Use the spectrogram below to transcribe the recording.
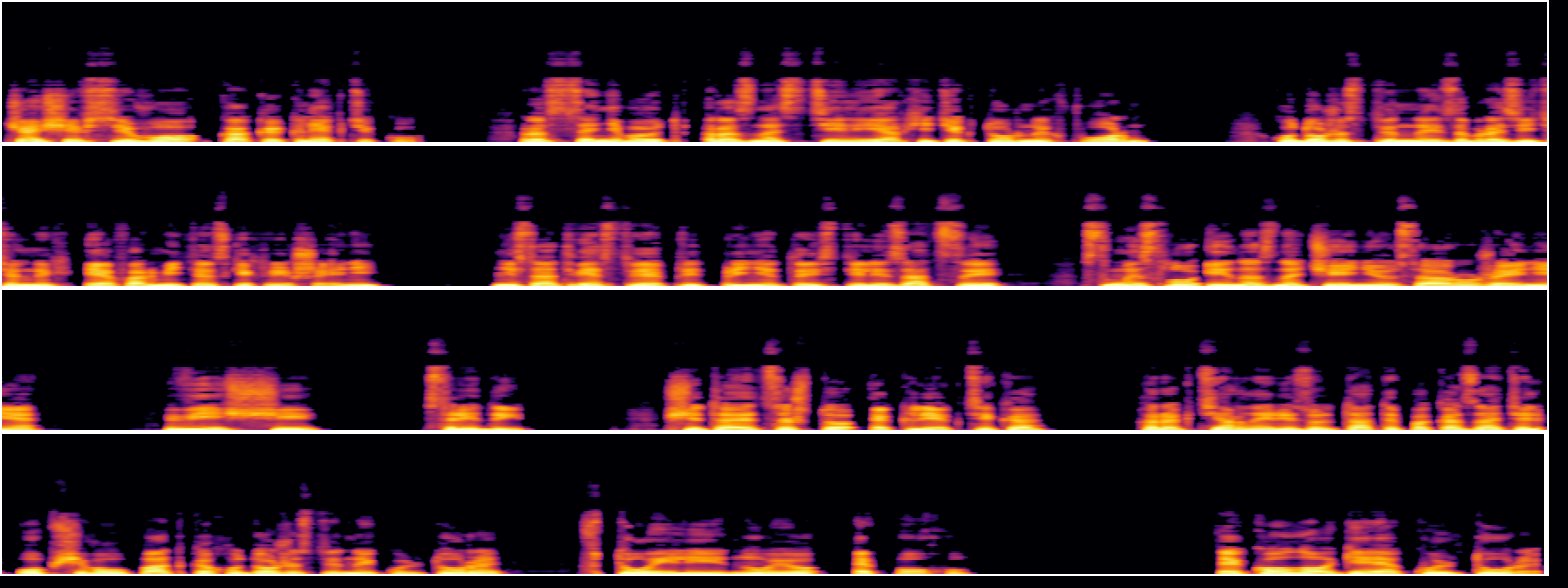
Чаще всего, как эклектику, расценивают разностилье архитектурных форм, художественно-изобразительных и оформительских решений, несоответствие предпринятой стилизации смыслу и назначению сооружения, вещи, среды. Считается, что эклектика – характерный результат и показатель общего упадка художественной культуры в ту или иную эпоху. Экология культуры.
